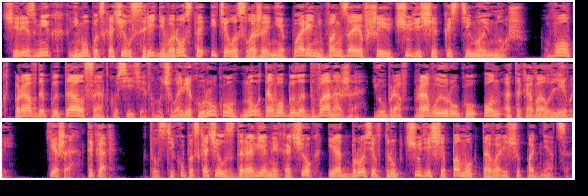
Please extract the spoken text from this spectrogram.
Через миг к нему подскочил среднего роста и телосложения парень, вонзая в шею чудища костяной нож. Волк, правда, пытался откусить этому человеку руку, но у того было два ножа, и, убрав правую руку, он атаковал левой. «Кеша, ты как?» К толстяку подскочил здоровенный качок и, отбросив труп чудища, помог товарищу подняться.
